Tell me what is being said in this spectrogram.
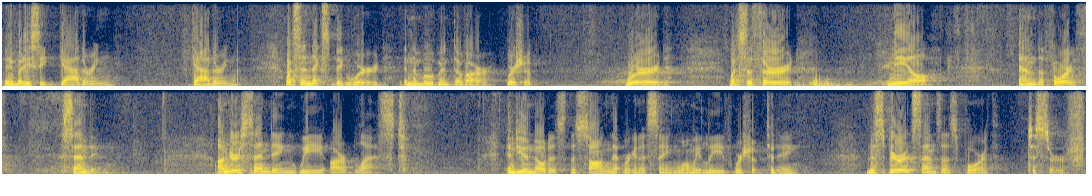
Anybody see gathering? Gathering? What's the next big word in the movement of our worship? Word. What's the third? Meal. And the fourth? Sending. Under sending, we are blessed. And do you notice the song that we're going to sing when we leave worship today? The Spirit sends us forth to serve.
